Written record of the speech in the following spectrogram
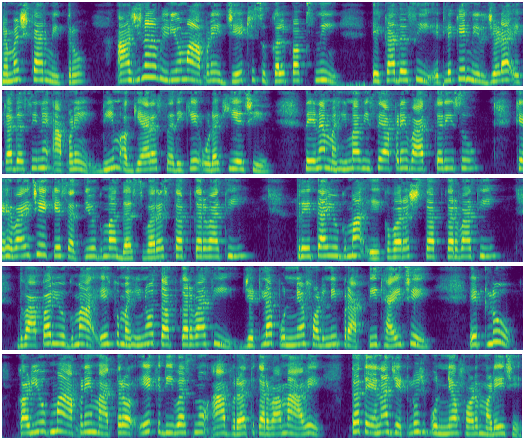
નમસ્કાર મિત્રો. આજના વિડીયોમાં આપણે જેઠ શુક્લ પક્ષની એકાદશી એટલે કે નિર્જળા એકાદશીને આપણે ભીમ અગિયારસ તરીકે ઓળખીએ છીએ. તેના મહિમા વિશે આપણે વાત કરીશું. કહેવાય છે કે સતયુગમાં દસ વર્ષ તપ કરવાથી, ત્રેતાયુગમાં એક વર્ષ તપ કરવાથી દ્વાપર યુગમાં એક મહિનો તપ કરવાથી જેટલા પુણ્ય ફળની પ્રાપ્તિ થાય છે, એટલું કળિયુગમાં આપણે માત્ર એક દિવસનું આ વ્રત કરવામાં આવે તો તેના જેટલું જ પુણ્ય ફળ મળે છે.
